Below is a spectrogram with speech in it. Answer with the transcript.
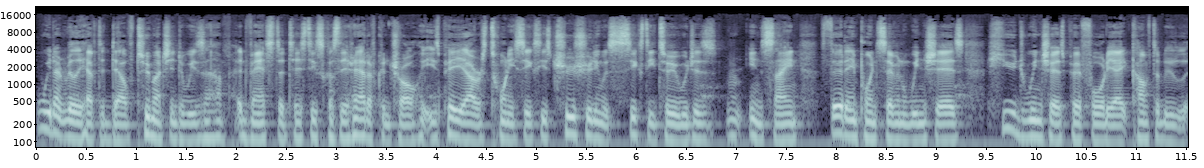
We don't really have to delve too much into his um, advanced statistics because they're out of control. His PER is 26, his true shooting was 62, which is insane. 13.7 win shares, huge win shares per 48, comfortably,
